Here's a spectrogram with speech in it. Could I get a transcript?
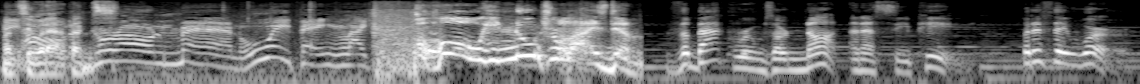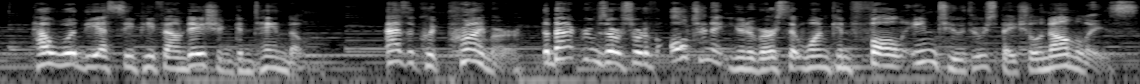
Let's see what happens. grown man weeping like. Oh, he neutralized him! The back rooms are not an SCP. But if they were, how would the SCP Foundation contain them? As a quick primer, the backrooms are a sort of alternate universe that one can fall into through spatial anomalies.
